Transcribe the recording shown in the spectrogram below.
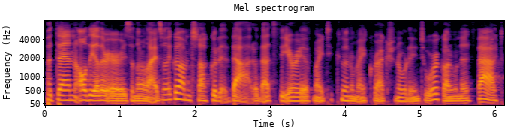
But then all the other areas in their lives are like, oh, I'm just not good at that, or that's the area of my tikkun or my correction or what I need to work on. When in fact,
